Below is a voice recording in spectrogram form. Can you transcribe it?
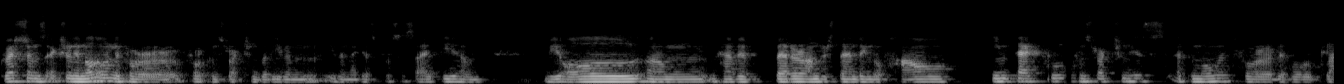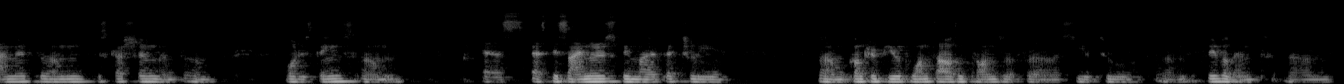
questions, actually, not only for for construction, but even even I guess for society. Um, we all um, have a better understanding of how impactful construction is at the moment for the whole climate um, discussion and um, all these things. As, as designers, we might actually um, contribute 1,000 tons of uh, CO2 um, equivalent um,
